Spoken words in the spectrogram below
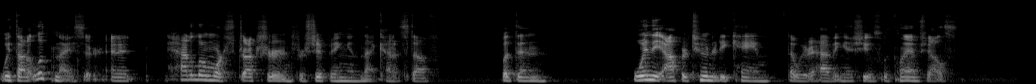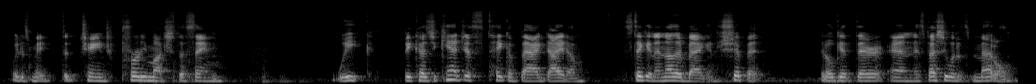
we thought it looked nicer and it had a little more structure and for shipping and that kind of stuff. But then when the opportunity came that we were having issues with clamshells, we just made the change pretty much the same week because you can't just take a bagged item, stick it in another bag and ship it. It'll get there and especially when it's metal,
